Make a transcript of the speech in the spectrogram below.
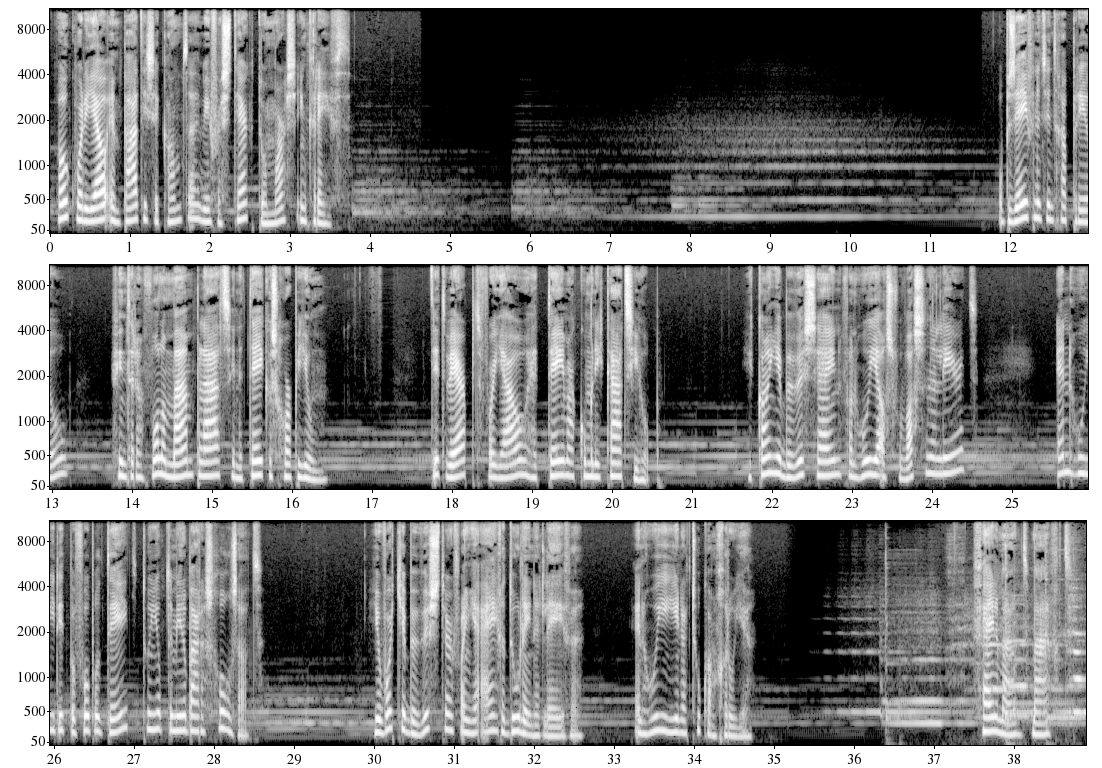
Ook worden jouw empathische kanten weer versterkt door Mars in kreeft. Op 27 april vindt er een volle maan plaats in het teken schorpioen. Dit werpt voor jou het thema communicatie op. Je kan je bewust zijn van hoe je als volwassene leert en hoe je dit bijvoorbeeld deed toen je op de middelbare school zat. Je wordt je bewuster van je eigen doelen in het leven en hoe je hier naartoe kan groeien. Fijne maand, maagd.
